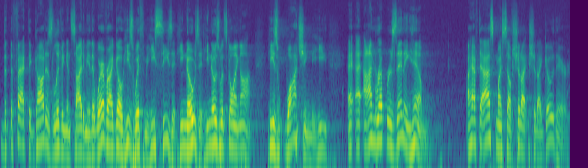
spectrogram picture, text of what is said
the, the fact that God is living inside of me, that wherever I go, He's with me. He sees it. He knows it. He knows what's going on. He's watching me. He, I, I'm representing Him. I have to ask myself, should I, should I go there?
